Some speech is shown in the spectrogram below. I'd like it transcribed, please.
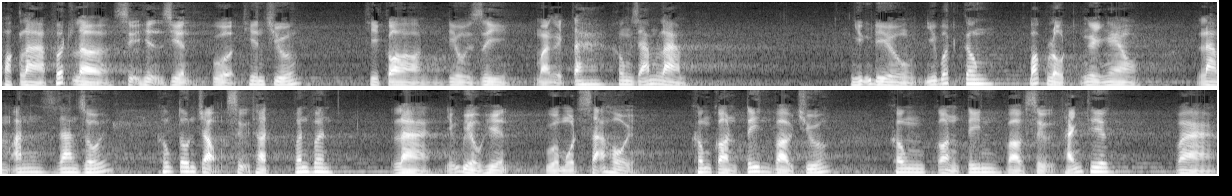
hoặc là phớt lờ sự hiện diện của thiên chúa, thì còn điều gì mà người ta không dám làm? Những điều như bất công, bóc lột người nghèo, làm ăn gian dối không tôn trọng sự thật, vân vân, là những biểu hiện của một xã hội không còn tin vào chúa, không còn tin vào sự thánh thiêng và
